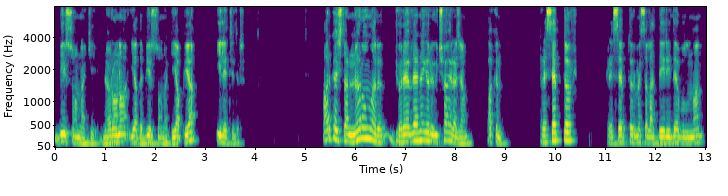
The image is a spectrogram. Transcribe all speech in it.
bir sonraki nörona ya da bir sonraki yapıya iletilir. Arkadaşlar nöronları görevlerine göre üçe ayıracağım. Bakın reseptör, reseptör mesela deride bulunan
